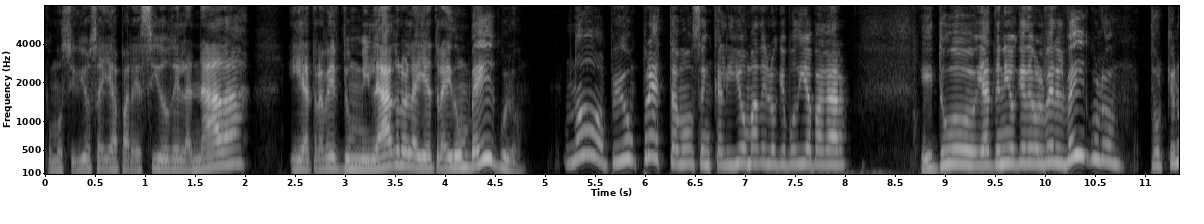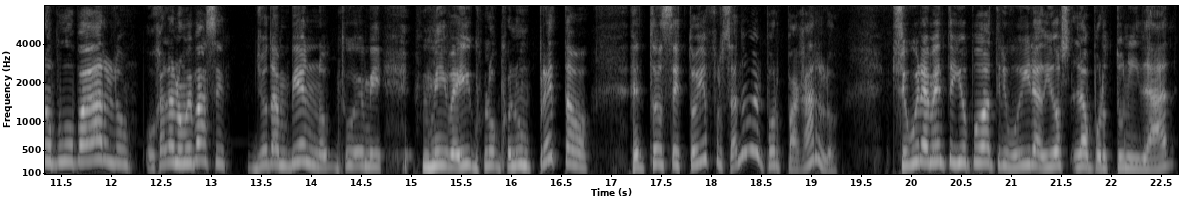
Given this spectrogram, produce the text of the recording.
como si Dios haya aparecido de la nada y a través de un milagro le haya traído un vehículo. No, pidió un préstamo, se encalilló más de lo que podía pagar. Y tú ya has tenido que devolver el vehículo. ¿Por qué no pudo pagarlo? Ojalá no me pase. Yo también no tuve mi, mi vehículo con un préstamo. Entonces estoy esforzándome por pagarlo. Seguramente yo puedo atribuir a Dios la oportunidad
